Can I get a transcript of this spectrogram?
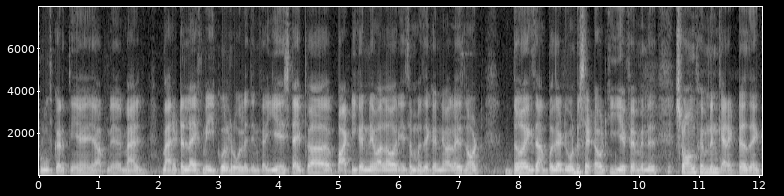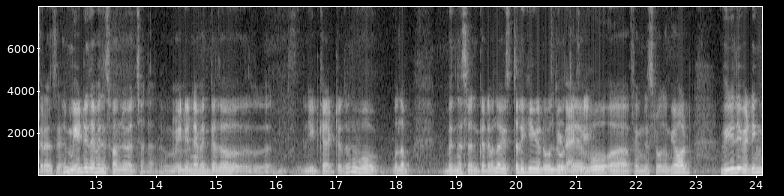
प्रूव करती हैं या अपने मैरिज मैरिटल लाइफ में इक्वल रोल है जिनका। ये इस टाइप का पार्टी करने वाला और ये सब मज़े करने वाला is not the example that you want to set out कि ये फेमिन स्ट्रॉन्ग फेमिनिन कैरेक्टर्स हैं एक तरह से। मेड इन हेवन इस मामले में अच्छा था। मेड इन हेवन का जो लीड कैरेक्टर था तो वो मतलब बिज़नेस रन कर रहे मतलब इस तरीके के रोल जो exactly. होते हैं वो फेमिनिस्ट रोल होंगे। और वीडियो वेडिंग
